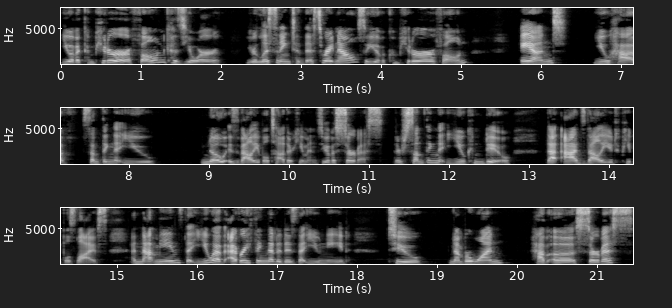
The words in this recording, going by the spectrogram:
you have a computer or a phone because you're you're listening to this right now, so you have a computer or a phone, and you have something that you know is valuable to other humans. You have a service. There's something that you can do that adds value to people's lives. And that means that you have everything that it is that you need to, number one, have a service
